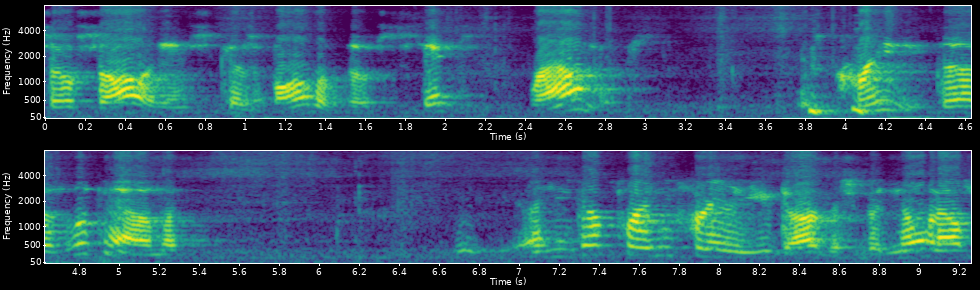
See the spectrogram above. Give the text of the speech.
so solid. And it's because of all of those six rounders. It's crazy. Because I was looking at them like, he's got Freddie Freeman and Yu Darvish, but no one else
